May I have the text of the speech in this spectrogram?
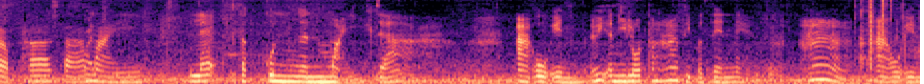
กับภาษาใหม่ และสกุลเงินใหม่จ้า R O N เอ้ยอันนี้ลดทั้ง 50%เนี่ย5 R O N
